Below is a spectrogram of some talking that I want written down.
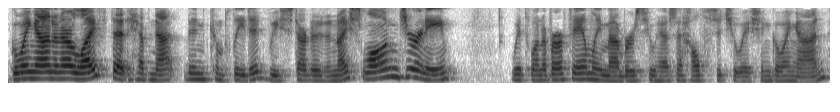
going on in our life that have not been completed. We started a nice long journey with one of our family members who has a health situation going on,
